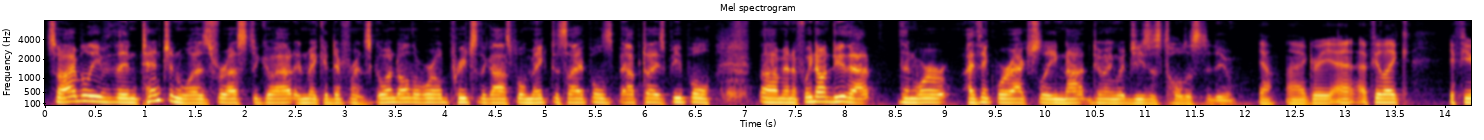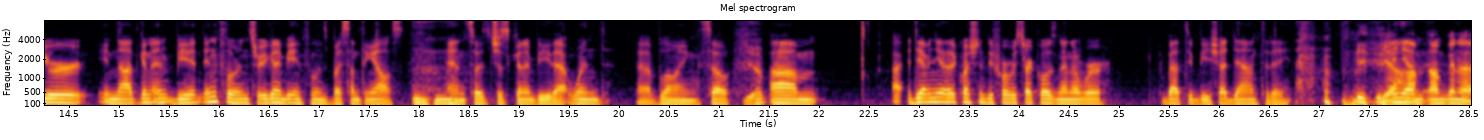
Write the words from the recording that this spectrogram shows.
So I believe the intention was for us to go out and make a difference, go into all the world, preach the gospel, make disciples, baptize people. Um, and if we don't do that, then we're, I think we're actually not doing what Jesus told us to do. Yeah, I agree. And I feel like if you're not going to be an influencer, you're going to be influenced by something else. And so it's just going to be that wind uh, blowing. So, Yep. um, uh, do you have any other questions before we start closing? I know we're about to be shut down today. Yeah, yeah, I'm, I'm gonna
